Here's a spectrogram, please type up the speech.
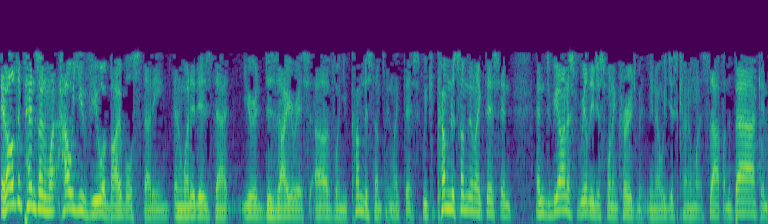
it all depends on what, how you view a Bible study and what it is that you're desirous of when you come to something like this. We could come to something like this and, and to be honest, really just want encouragement. You know, we just kind of want to slap on the back and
